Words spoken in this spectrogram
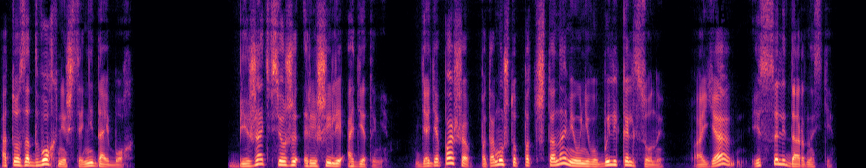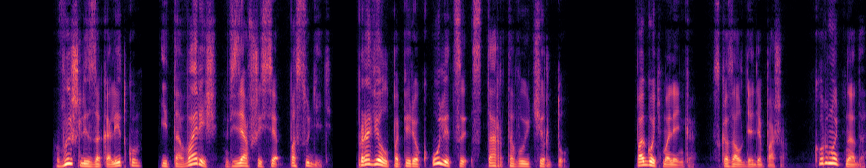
а то задвохнешься, не дай бог». Бежать все же решили одетыми. Дядя Паша, потому что под штанами у него были кальсоны, а я из солидарности. Вышли за калитку, и товарищ, взявшийся посудить, провел поперек улицы стартовую черту. — Погодь маленько, — сказал дядя Паша. — Курнуть надо.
